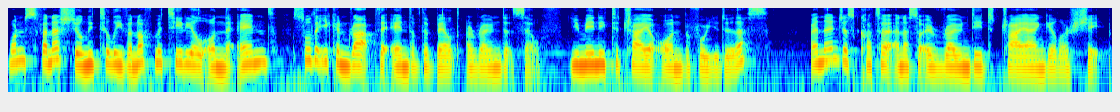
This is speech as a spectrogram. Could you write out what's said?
Once finished, you'll need to leave enough material on the end so that you can wrap the end of the belt around itself. You may need to try it on before you do this. And then just cut it in a sort of rounded triangular shape.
